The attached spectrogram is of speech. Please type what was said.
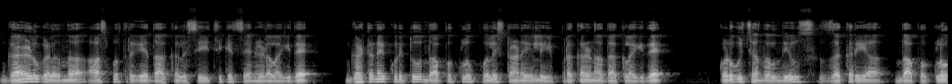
ಗಾಯಾಳುಗಳನ್ನು ಆಸ್ಪತ್ರೆಗೆ ದಾಖಲಿಸಿ ಚಿಕಿತ್ಸೆ ನೀಡಲಾಗಿದೆ. ಘಟನೆ ಕುರಿತು ನಾಪಕ್ಲು ಪೊಲೀಸ್ ಠಾಣೆಯಲ್ಲಿ ಪ್ರಕರಣ ದಾಖಲಾಗಿದೆ. Kodagu channel news, Zakariya, Napoklu.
